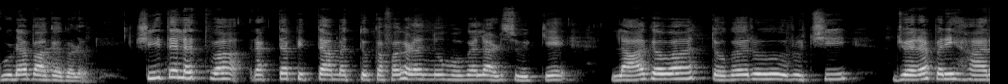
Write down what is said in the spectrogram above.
ಗುಣಭಾಗಗಳು. ಶೀತಲತ್ವ, ರಕ್ತಪಿತ್ತ ಮತ್ತು ಕಫಗಳನ್ನು ಹೋಗಲಾಡಿಸುವಿಕೆ, ಲಾಘವ, ತೊಗರು, ರುಚಿ, ಜ್ವರ ಪರಿಹಾರ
